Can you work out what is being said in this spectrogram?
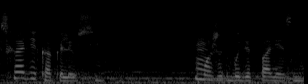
Сходи, как Люси. Может, будет полезно.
